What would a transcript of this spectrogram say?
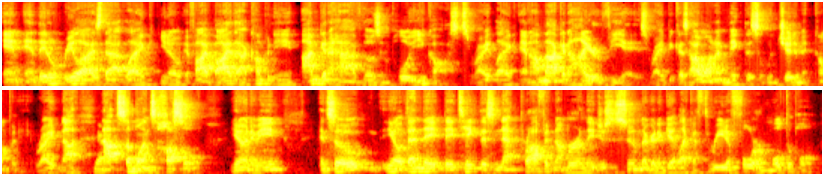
And and they don't realize that, like, you know, if I buy that company, I'm gonna have those employee costs, right? Like, and I'm not gonna hire VAs, right? Because I want to make this a legitimate company, right? Not yeah. not someone's hustle. You know what I mean? And so, you know, then they they take this net profit number and they just assume they're going to get like a three to four multiple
